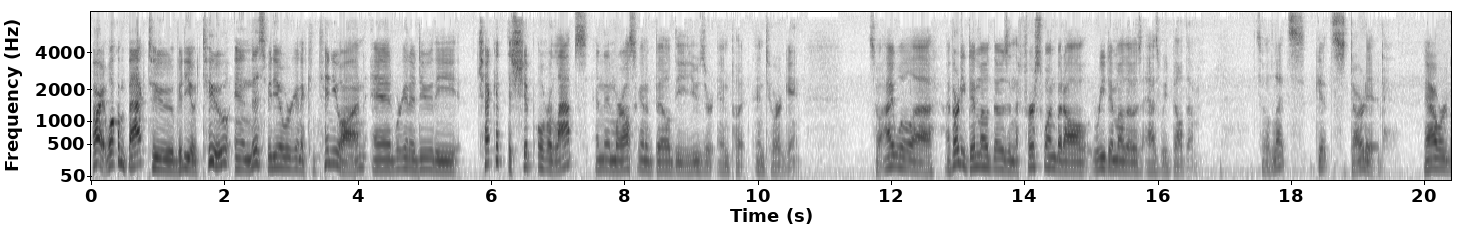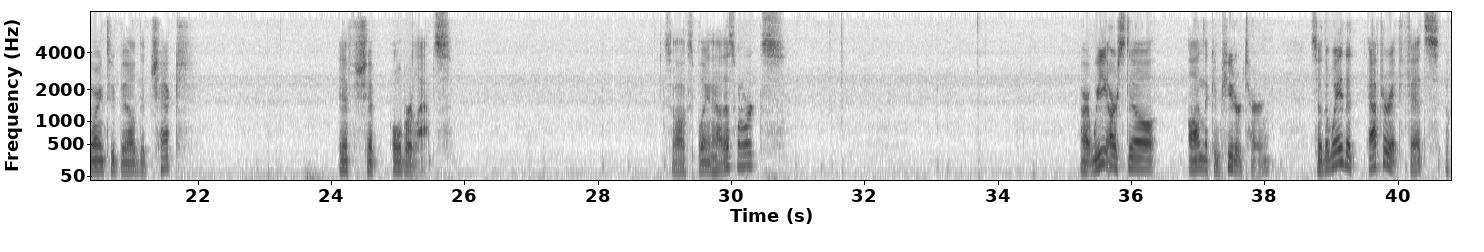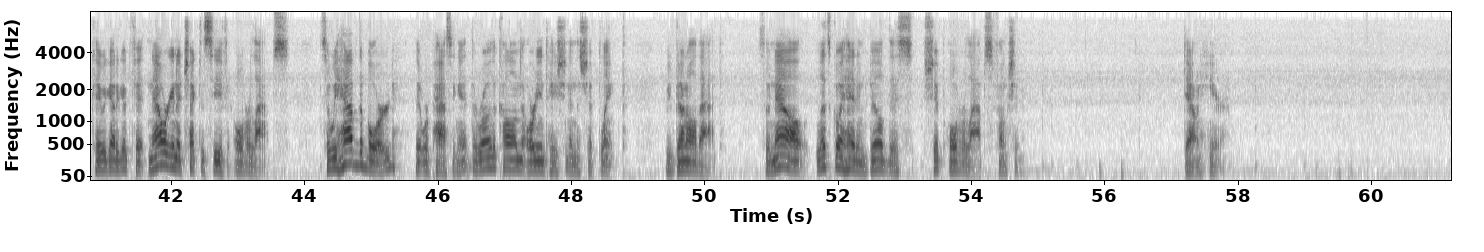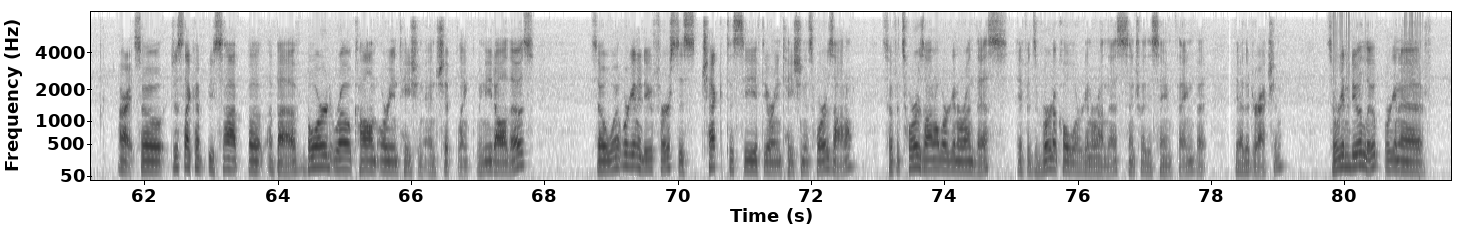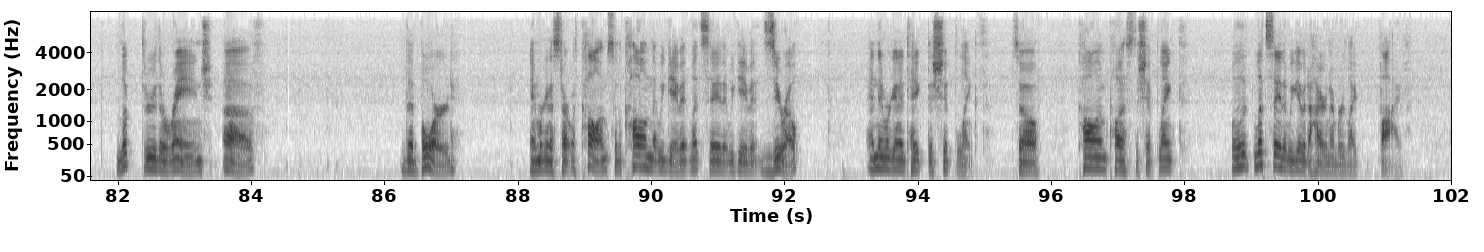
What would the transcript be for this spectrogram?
All right, welcome back to video two. In this video, we're going to continue on and we're going to do the check if the ship overlaps, and then we're also going to build the user input into our game. So I will, uh, I've already demoed those in the first one, but I'll re-demo those as we build them. So let's get started. Now we're going to build the check if ship overlaps. So I'll explain how this one works. All right, we are still on the computer turn. So the way that after it fits, okay, we got a good fit. Now we're going to check to see if it overlaps. So we have the board that we're passing it, the row, the column, the orientation, and the ship length. We've done all that. So now let's go ahead and build this ship overlaps function down here. All right, so just like you saw uh, above, board, row, column, orientation, and ship length. We need all those. So what we're going to do first is check to see if the orientation is horizontal. So if it's horizontal, we're going to run this. If it's vertical, we're going to run this. Essentially the same thing, but the other direction. So we're going to do a loop. We're going to look through the range of the board and we're going to start with columns. So the column that we gave it, let's say that we gave it zero, and then we're going to take the ship length. So column plus the ship length. Well, let's say that we give it a higher number, like five.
